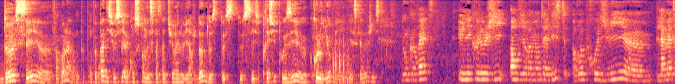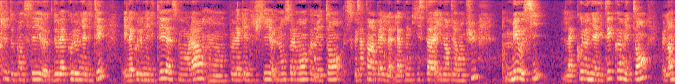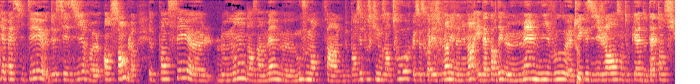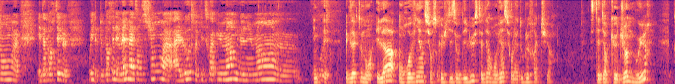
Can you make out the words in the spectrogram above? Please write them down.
de ces... euh, Enfin voilà, on peut, peut pas dissocier la construction d'un espace naturel vierge d'homme de, ces présupposés euh, coloniaux et, esclavagistes. Donc en fait, une écologie environnementaliste reproduit euh, la matrice de pensée de la colonialité. Et la colonialité, à ce moment-là, on peut la qualifier non seulement comme étant ce que certains appellent la conquista ininterrompue, mais aussi la colonialité comme étant l'incapacité euh, de saisir euh, ensemble, de penser euh, le monde dans un même mouvement, enfin de penser tout ce qui nous entoure, que ce soit les humains, les non-humains, et d'accorder le même niveau d'exigence, en tout cas de- d'attention, et d'apporter le, oui, de, porter la même attention à, à l'autre, qu'il soit humain ou non-humain. euh, ou. Exactement. Et là, on revient sur ce que je disais au début, c'est-à-dire on revient sur la double fracture. C'est-à-dire que John Muir,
